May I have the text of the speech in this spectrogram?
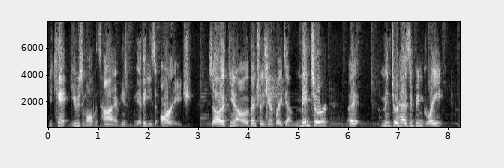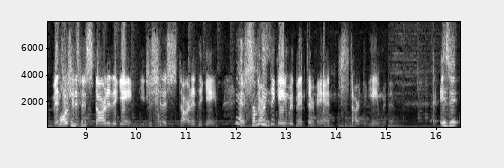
you can't use him all the time. He's, I think he's our age, so you know, eventually he's going to break down. Minter, uh, Minter hasn't been great. Minter Martin's should have been- just started the game. He just should have started the game. Yeah, Just some of start the game with Minter, man. Start the game with him. Is it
